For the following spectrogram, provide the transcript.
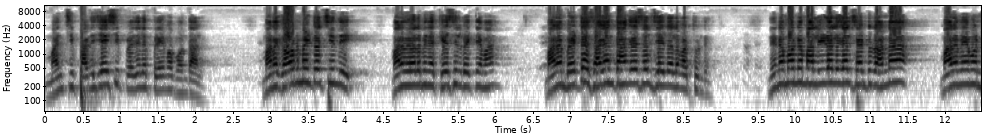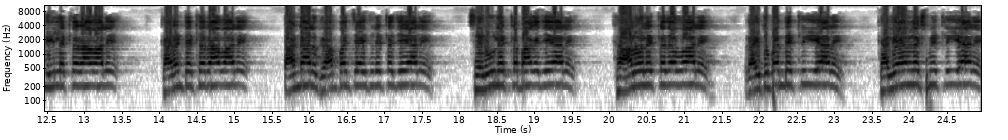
మంచి పని చేసి ప్రజల ప్రేమ పొందాలి. మన గవర్నమెంట్ వచ్చింది. మనం ఎవరి మీద కేసులు పెట్టినామా? మనం పెడితే సగం కాంగ్రెస్ వాళ్ళు జైల్లో పడుతుండే. నిన్న మొన్న మా లీడర్లు కలిసి అంటున్నారు అన్న మనమేమో నీళ్ళు ఎట్లా రావాలి? కరెంట్ ఎట్లా రావాలి? తండాలు గ్రామ పంచాయతీలు ఎట్లా చేయాలి? చెరువులు ఎట్లా బాగా చేయాలి? కాలువలు ఎట్లా తవ్వాలి? రైతు బంధు ఎట్లా ఇవ్వాలి కళ్యాణ లక్ష్మి ఎట్లా ఇవ్వాలి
